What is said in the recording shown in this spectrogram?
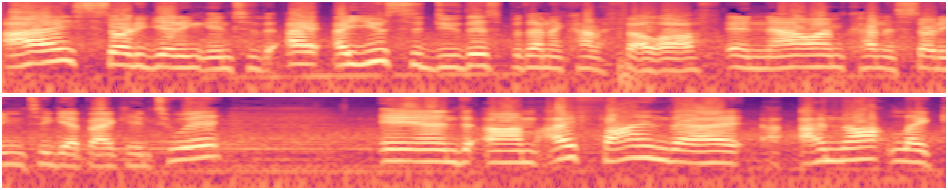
I started getting into the. I, I used to do this, but then I kind of fell off, and now I'm kind of starting to get back into it. And um, I find that I'm not like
